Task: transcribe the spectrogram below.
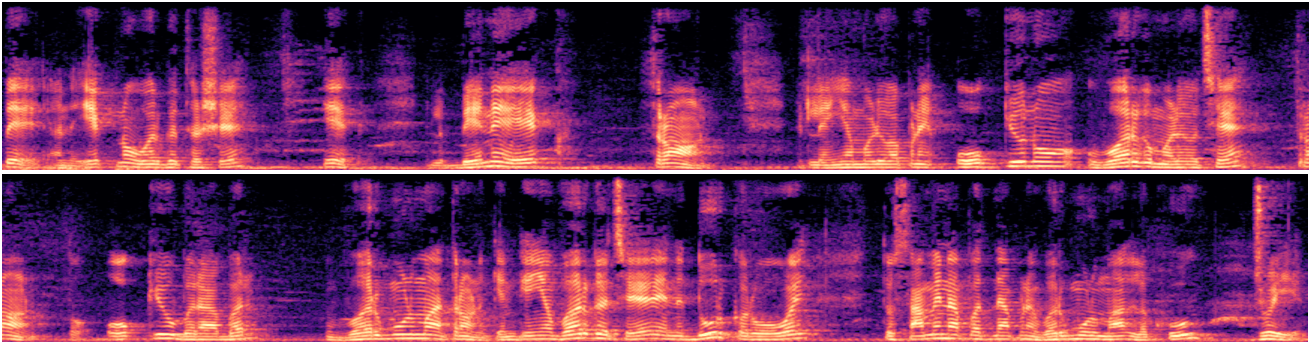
બે અને એકનો વર્ગ થશે એક. એટલે બેને એક, ત્રણ. એટલે અહીંયા મળ્યો આપણે ઓક્યુનો વર્ગ મળ્યો છે ત્રણ. તો ઓક્યુ બરાબર વર્ગમૂળમાં ત્રણ. કેમ કે અહીંયા વર્ગ છે, એને દૂર કરવો હોય, તો સામેના પદને આપણે વર્ગમૂળમાં લખવું જોઈએ.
